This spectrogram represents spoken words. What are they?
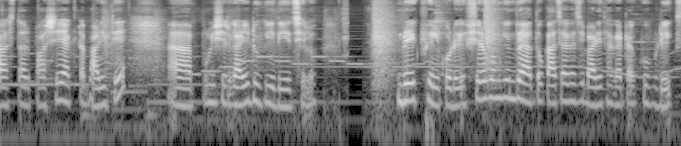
রাস্তার পাশে একটা বাড়িতে পুলিশের গাড়ি ঢুকিয়ে দিয়েছিল। ব্রেক ফেল করে। সেরকম কিন্তু এত কাছাকাছি বাড়ি থাকাটা খুব রিস্ক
